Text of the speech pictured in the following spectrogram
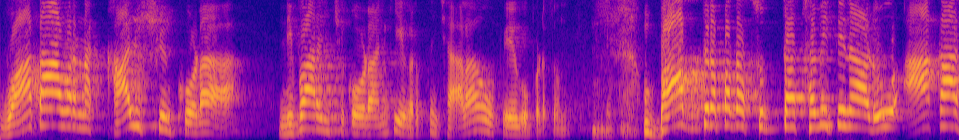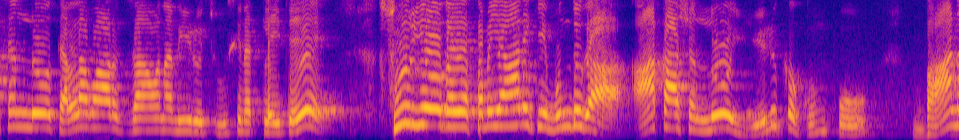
వాతావరణ కాలుష్యం కూడా నివారించుకోవడానికి ఈ వ్రతం చాలా ఉపయోగపడుతుంది. భాద్రపద శుద్ధ చవితి నాడు ఆకాశంలో తెల్లవారుజామున మీరు చూసినట్లయితే సూర్యోదయ సమయానికి ముందుగా ఆకాశంలో ఎలుక గుంపు బాణ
